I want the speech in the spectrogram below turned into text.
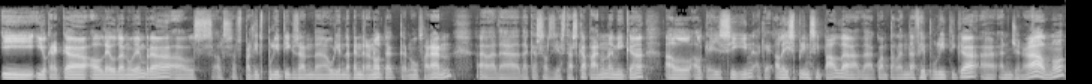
I jo crec que el 10 de novembre els, els, els partits polítics han de, haurien de prendre nota, que no ho faran, eh, de, de que se'ls està escapant una mica el, el que ells siguin l'eix principal de, de quan parlem de fer política eh, en general. No?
